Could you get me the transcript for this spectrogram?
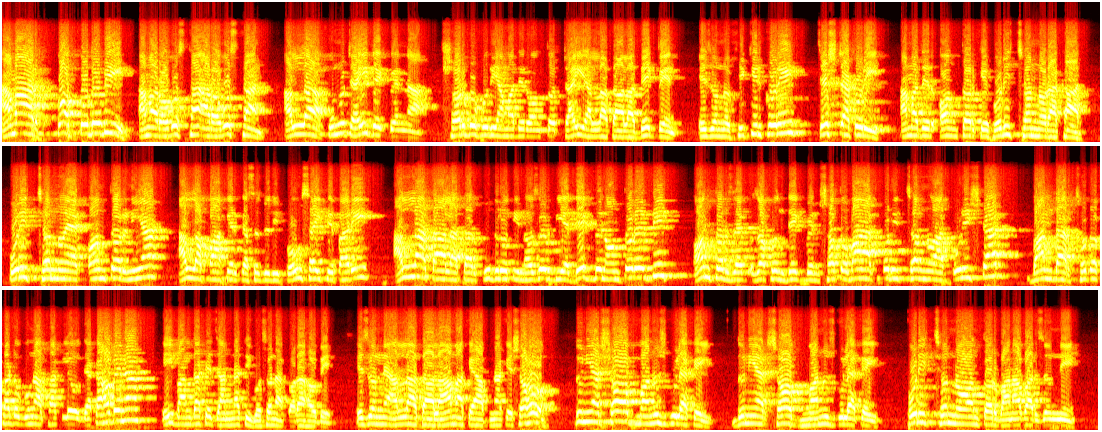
আমার পদ পদবি আমার অবস্থা আর অবস্থান আল্লাহ কোনোটাই দেখবেন না। সর্বোপরি আমাদের অন্তরটাই আল্লাহ তাআলা দেখবেন। এজন্য ফিকির করি, চেষ্টা করি আমাদের অন্তরকে পরিচ্ছন্ন রাখার। পরিচ্ছন্ন এক অন্তর নিয়া আল্লাহ পাকের কাছে যদি পৌঁছাইতে পারি, আল্লাহ তাআলা তার কুদরতি নজর দিয়ে দেখবেন অন্তরের দিক। অন্তর যখন দেখবেন শতভাগ পরিচ্ছন্ন আর পরিষ্কার বান্দার ছোটখাটো গুণা থাকলেও দেখা হবে না, এই বান্দাকে জান্নাতি ঘোষণা করা হবে। এজন্য আল্লাহ তালা আমাকে, আপনাকে সহ দুনিয়ার সব মানুষগুলাকেই, দুনিয়ার সব মানুষগুলাকেই পরিচ্ছন্ন অন্তর বানাবার জন্য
